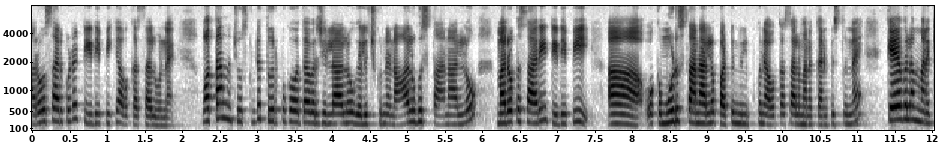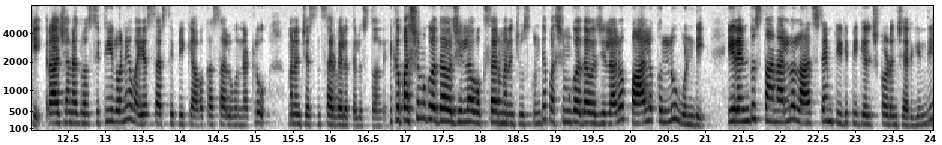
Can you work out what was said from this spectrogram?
మరోసారి కూడా టీడీపీకి అవకాశాలు ఉన్నాయి. మొత్తాన్ని చూసుకుంటే తూర్పుగోదావరి జిల్లాలో గెలుచుకున్న నాలుగు స్థానాల్లో మరొకసారి టీడీపీ ఒక మూడు స్థానాల్లో పట్టు నిలుపుకునే అవకాశాలు మనకు కనిపిస్తున్నాయి. కేవలం మనకి రాజానగరం సిటీలోనే వైఎస్ఆర్సీపీకి అవకాశాలు ఉన్నట్లు మనం చేసిన సర్వేలో తెలుస్తోంది. ఇక పశ్చిమ గోదావరి జిల్లా ఒకసారి మనం చూసుకుంటే పశ్చిమ గోదావరి జిల్లాలో పాలకొల్లు ఉండి ఈ రెండు స్థానాల్లో లాస్ట్ టైం టీడీపీ గెలుచుకోవడం జరిగింది.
